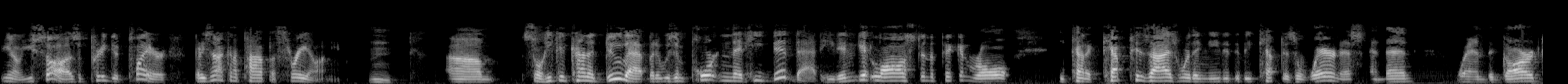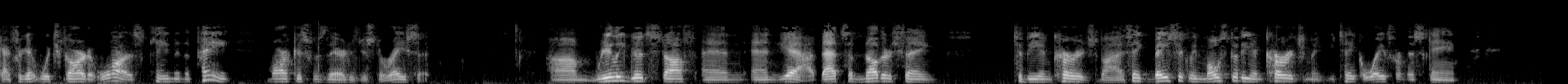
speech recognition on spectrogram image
you know, you saw is a pretty good player, but he's not going to pop a three on you. Mm. Um, so he could kind of do that, but it was important that he did that. He didn't get lost in the pick and roll. He kind of kept his eyes where they needed to be kept his awareness. And then when the guard, I forget which guard it was, came in the paint, Marcus was there to just erase it. Um, really good stuff. And, and yeah, that's another thing to be encouraged by. I think basically most of the encouragement you take away from this game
